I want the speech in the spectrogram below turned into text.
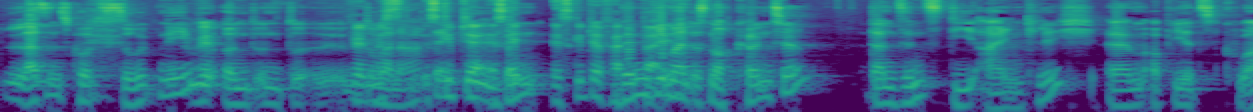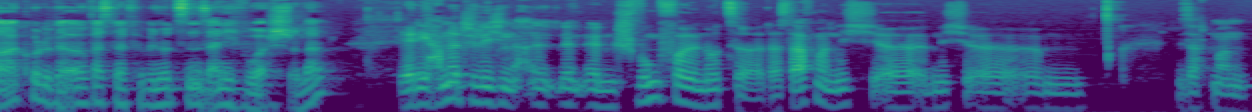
lass uns kurz zurücknehmen wir, und, und äh, drüber nachdenken. Es gibt ja, es wenn, es gibt ja wenn jemand es noch könnte, dann sind es die eigentlich. Ähm, ob die jetzt QR-Code oder irgendwas dafür benutzen, ist eigentlich wurscht, oder? Ja, die haben natürlich einen, einen, einen schwungvollen Nutzer. Das darf man nicht, äh, nicht äh, ähm, wie sagt man,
